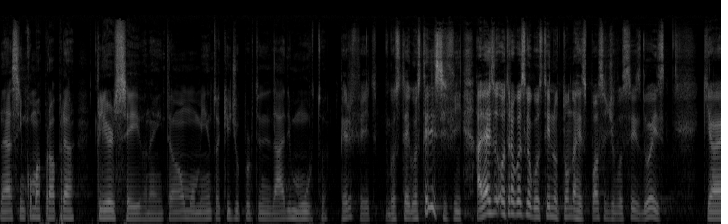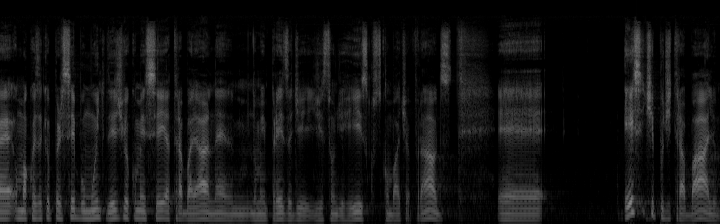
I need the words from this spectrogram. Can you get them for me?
né? assim como a própria ClearSave. Né? Então é um momento aqui de oportunidade mútua. Perfeito. Gostei, gostei desse fim. Aliás, outra coisa que eu gostei no tom da resposta de vocês dois, que é uma coisa que eu percebo muito desde que eu comecei a trabalhar né, numa empresa de gestão de riscos, combate a fraudes, é, esse tipo de trabalho,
